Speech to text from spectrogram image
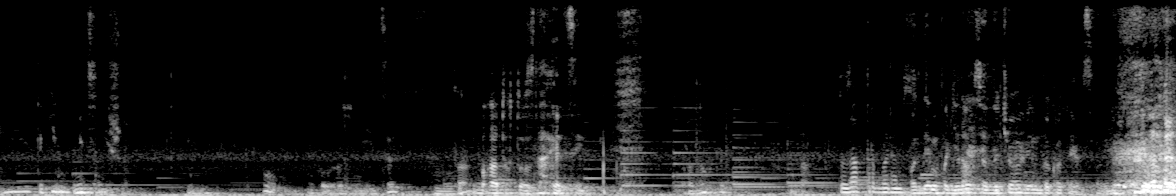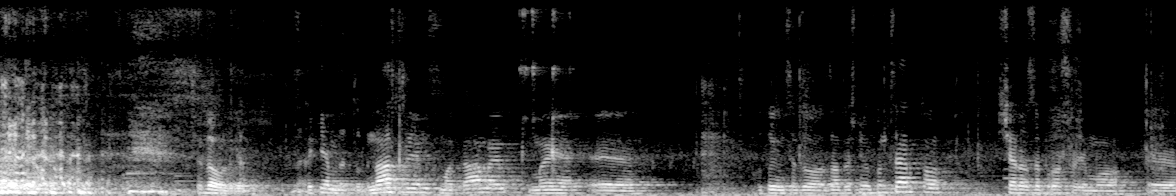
і таким міцнішим. Ну, Микола розуміє багато хто знає ці продукти. Так. То завтра беремо собі. Вадим поділився, до чого він докотився. чудово, друзі. З таким настроєм, смаками ми е, готуємося до завтрашнього концерту. Ще раз запрошуємо е,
